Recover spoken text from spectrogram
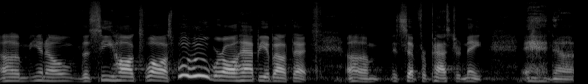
Um, you know, the Seahawks lost. Woohoo, we're all happy about that, um, except for Pastor Nate. And, uh,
